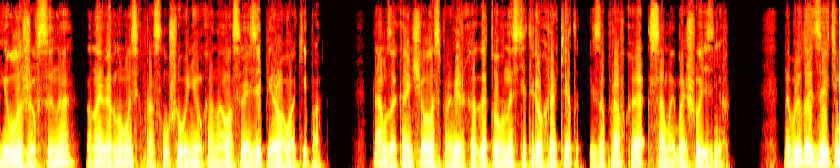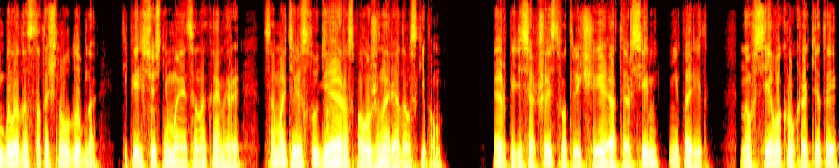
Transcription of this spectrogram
и уложив сына, она вернулась к прослушиванию канала связи первого кипа. Там заканчивалась проверка готовности трех ракет и заправка самой большой из них. Наблюдать за этим было достаточно удобно. Теперь все снимается на камеры. Сама телестудия расположена рядом с кипом. Р-56, в отличие от Р-7, не парит, но все вокруг ракеты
